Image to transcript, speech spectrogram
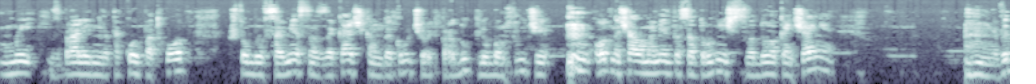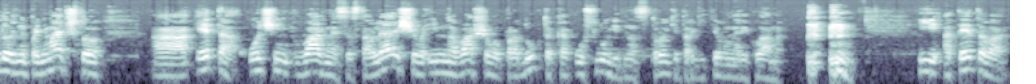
мы избрали именно такой подход, чтобы совместно с заказчиком докручивать продукт в любом случае от начала момента сотрудничества до окончания, вы должны понимать, что а, это очень важная составляющая именно вашего продукта, как услуги настройки таргетированной рекламы. И от этого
